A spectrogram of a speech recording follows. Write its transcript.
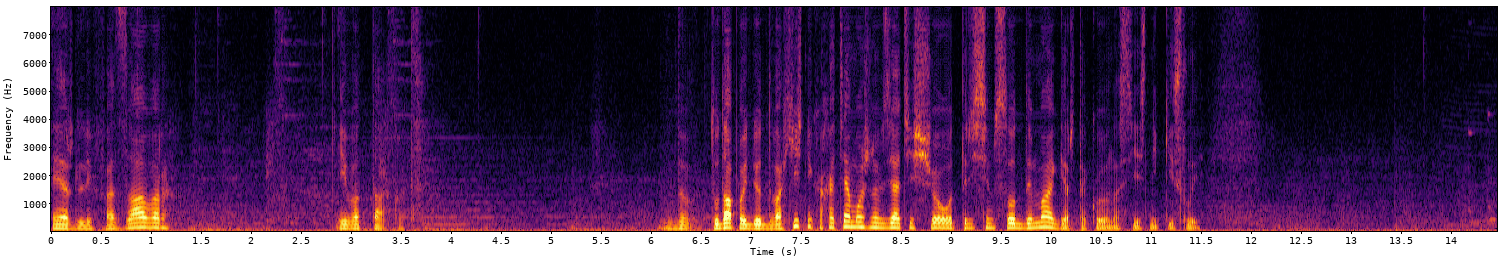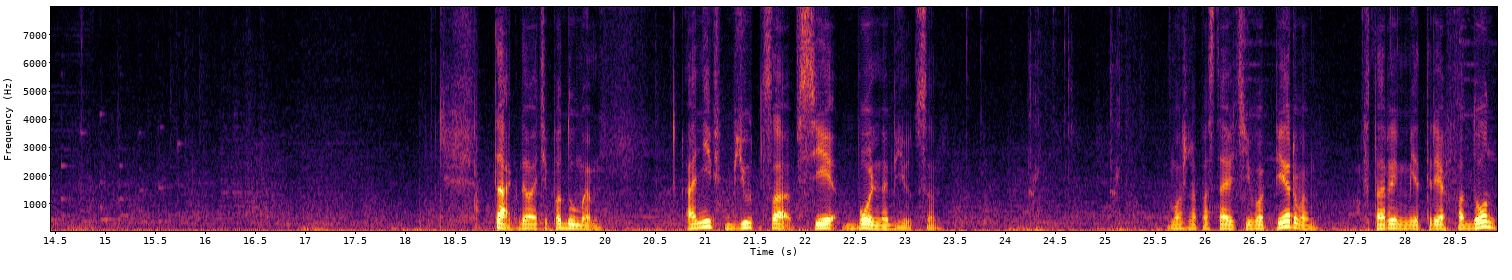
Эрлифозавр. И вот так вот Туда пойдет два хищника, хотя можно взять еще вот 3700 демагер, такой у нас есть, не кислый. Так, давайте подумаем. Они бьются, все больно бьются. Можно поставить его первым, вторым метриофадон.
